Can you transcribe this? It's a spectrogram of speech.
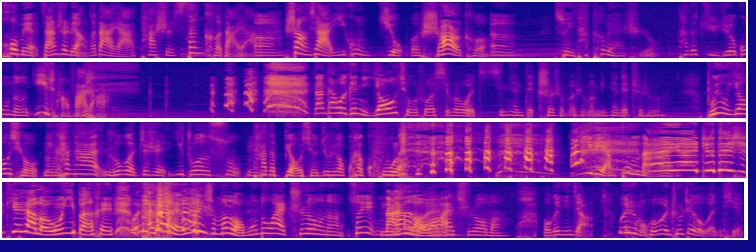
后面咱是两个大牙，他是三颗大牙，嗯上下一共九呃十二颗，嗯，所以他特别爱吃肉，他的咀嚼功能异常发达。那他会跟你要求说，媳妇儿，我今天得吃什么什么，明天得吃什么？不用要求，嗯你看他如果这是一桌子素，嗯他的表情就是要快哭了，一脸不满。哎呀，真的是天下老公一般黑。哎，对，为什么老公都爱吃肉呢？所以你家老王爱吃肉吗？哇，我跟你讲，为什么会问出这个问题？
